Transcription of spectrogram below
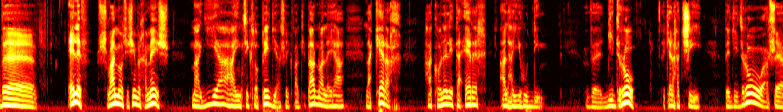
ב-1765 מגיעה האנציקלופדיה, שכבר דיברנו עליה, לקרח הכולל את הערך על היהודים. ודידרו, הקרח התשיעי, ודידרו אשר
